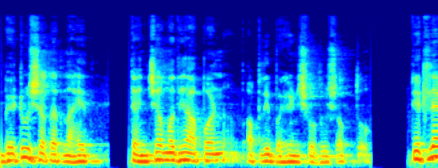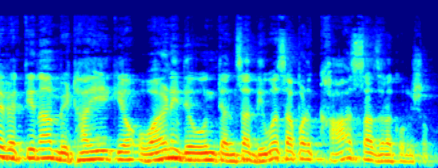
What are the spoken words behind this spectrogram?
भेटू शकत नाहीत त्यांच्यामध्ये आपण आपली बहीण शोधू शकतो. तिथल्या व्यक्तींना मिठाई किंवा ओवाळणी देऊन त्यांचा दिवस आपण खास साजरा करू शकतो.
